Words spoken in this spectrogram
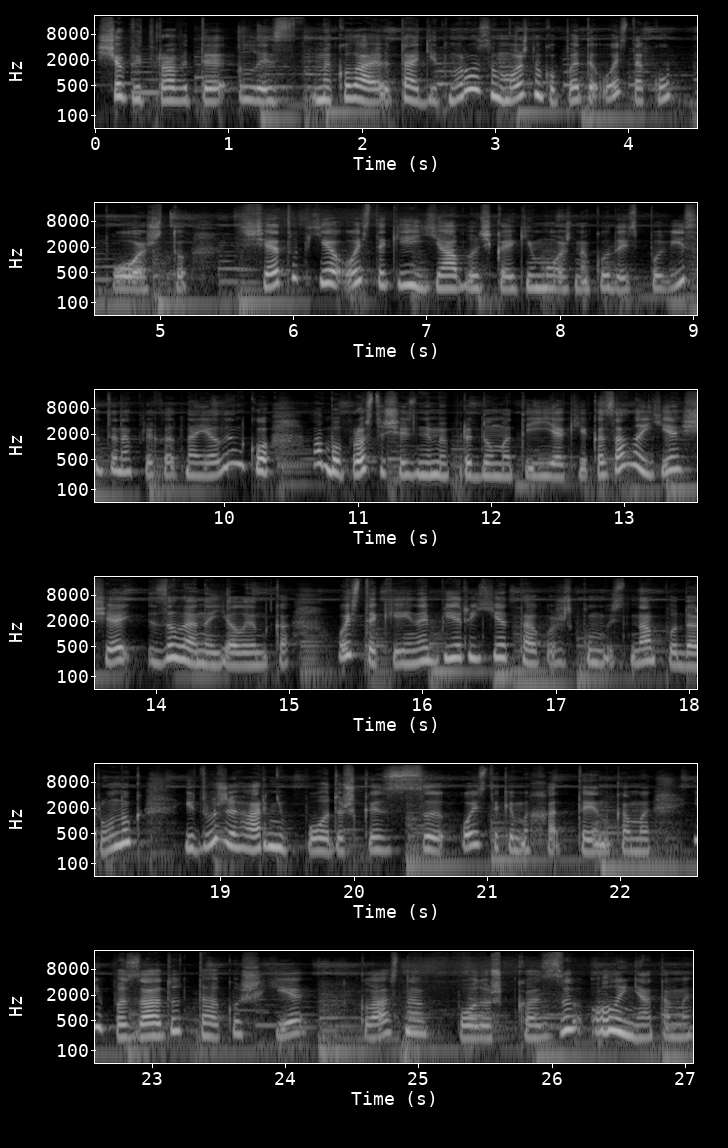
Щоб відправити лист Миколаю та Дід Морозу, можна купити ось таку пошту. Ще тут є ось такі яблучка, які можна кудись повісити, наприклад, на ялинку, або просто щось з ними придумати. І, як я казала, є ще зелена ялинка. Ось такий набір є, також комусь на подарунок, і дуже гарні подушки з ось такими хатинками. І позаду також є класна подушка з оленятами.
